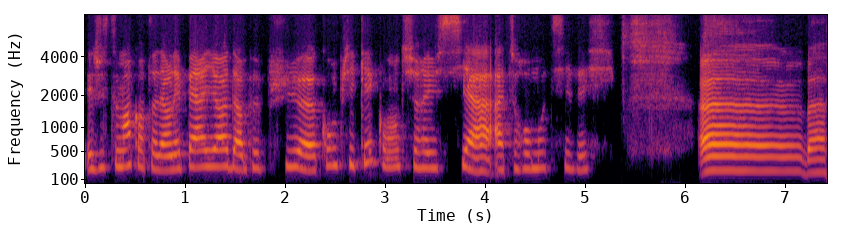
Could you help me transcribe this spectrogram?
Et justement, quand tu es dans les périodes un peu plus euh, compliquées, comment tu réussis à, te remotiver? Euh, bah,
